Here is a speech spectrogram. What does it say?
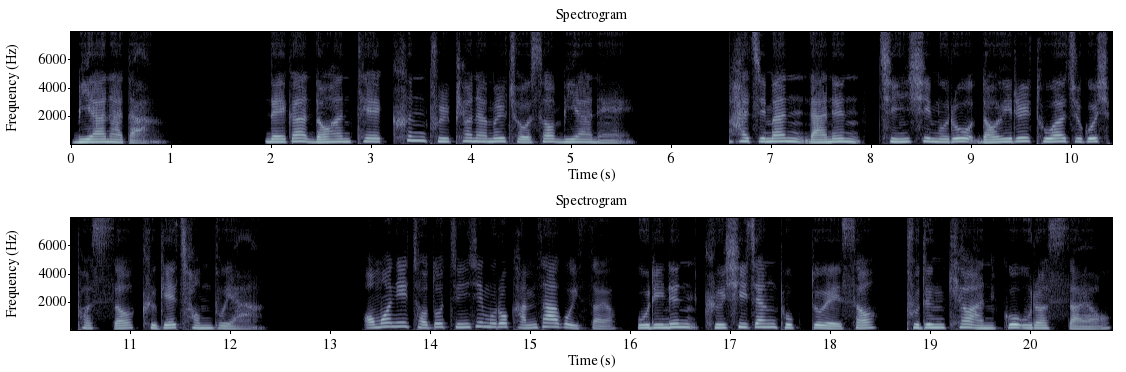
미안하다. 내가 너한테 큰 불편함을 줘서 미안해. 하지만 나는 진심으로 너희를 도와주고 싶었어. 그게 전부야. 어머니, 저도 진심으로 감사하고 있어요. 우리는 그 시장 복도에서 부둥켜 안고 울었어요.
